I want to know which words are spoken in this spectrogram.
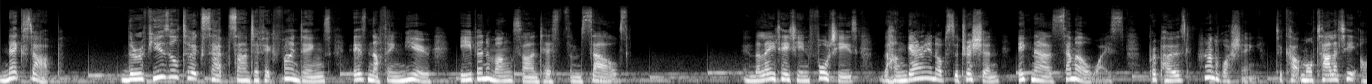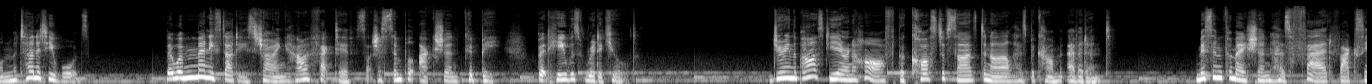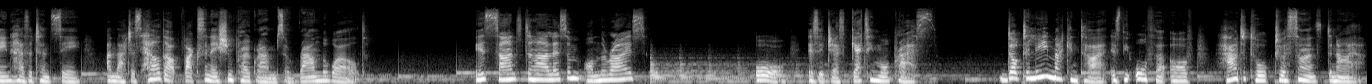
Next up, The refusal to accept scientific findings is nothing new, even among scientists themselves. In the late 1840s, the Hungarian obstetrician Ignaz Semmelweis proposed hand washing to cut mortality on maternity wards. There were many studies showing how effective such a simple action could be, but he was ridiculed. During the past year and a half, the cost of science denial has become evident. Misinformation has fed vaccine hesitancy, and that has held up vaccination programs around the world. Is science denialism on the rise? Or is it just getting more press? Dr. Lee McIntyre is the author of How to Talk to a Science Denier,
